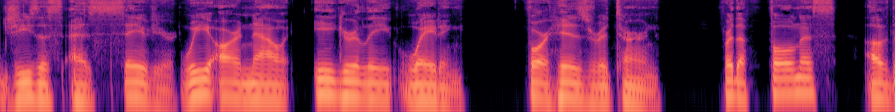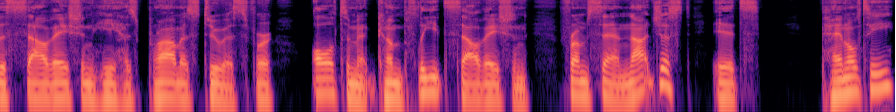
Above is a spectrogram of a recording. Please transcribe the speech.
Jesus as Savior, we are now eagerly waiting for his return, for the fullness of the salvation he has promised to us, for ultimate, complete salvation from sin, not just its penalty,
